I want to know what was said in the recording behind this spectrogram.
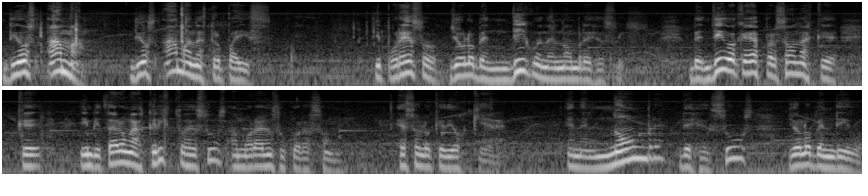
Dios ama, Dios ama a nuestro país. Y por eso yo lo bendigo en el nombre de Jesús. Bendigo a aquellas personas que, que invitaron a Cristo Jesús a morar en su corazón. Eso es lo que Dios quiere. En el nombre de Jesús yo los bendigo.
